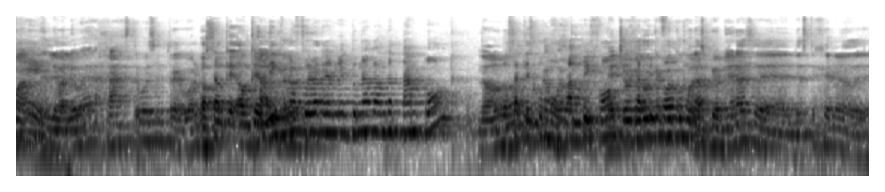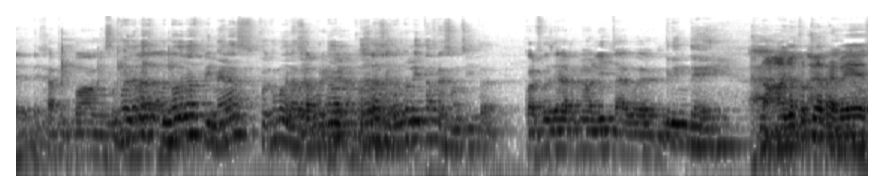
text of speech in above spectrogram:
güey. le valió ver, ajá, este güey se entregó al... O sea, aunque, aunque Ajá, Blink pero- no fuera realmente una banda tan punk, No, o sea, que es como fue Happy punk. De hecho, yo creo que fue como ¿no? las pioneras de, de este género de, de Happy Pong. y esas Fue de las, no de las primeras, fue como de la Fue la segunda, primera. fue de la segunda olita fresoncita. ¿Cuál fue de la primera olita, güey? Green Day. Ah, No, yo creo que al revés.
